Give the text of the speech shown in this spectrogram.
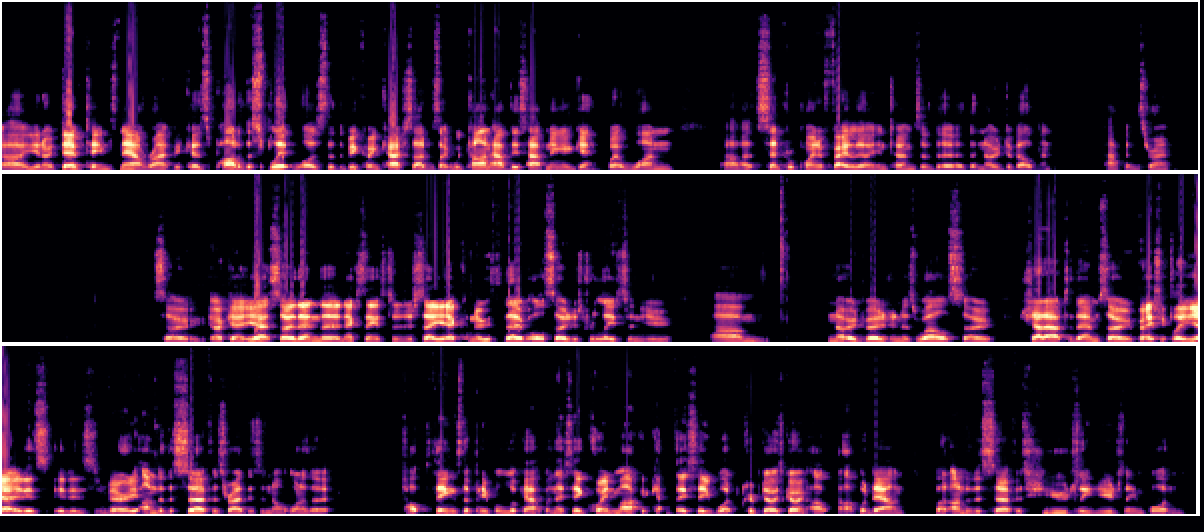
uh, you know dev teams now, right? Because part of the split was that the Bitcoin Cash side was like we can't have this happening again, where one uh, central point of failure in terms of the the node development happens, right? So okay, yeah. So then the next thing is to just say, yeah, Knuth. They've also just released a new um, node version as well. So shout out to them. So basically, yeah, it is it is very under the surface, right? This is not one of the top things that people look at when they see coin market cap. They see what crypto is going up, up or down, but under the surface, hugely, hugely important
